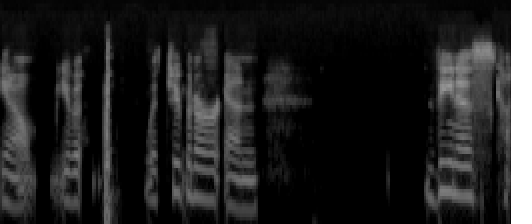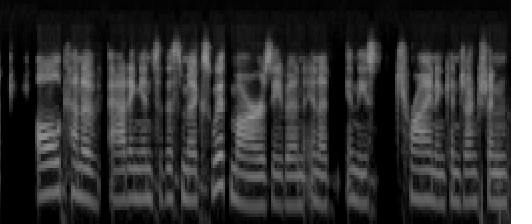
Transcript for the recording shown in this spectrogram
you know, even with Jupiter and Venus all kind of adding into this mix with Mars even in a in these trine and conjunction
